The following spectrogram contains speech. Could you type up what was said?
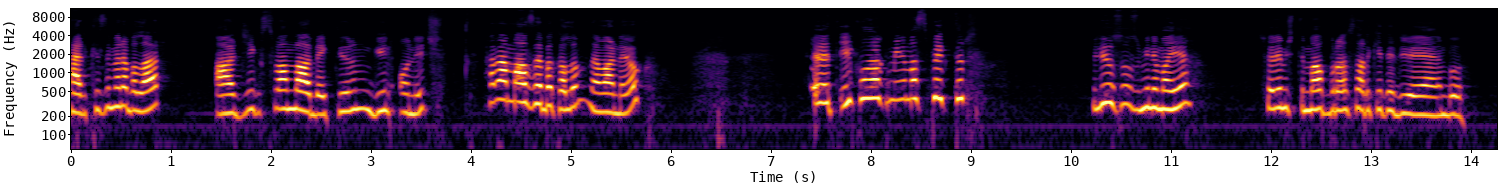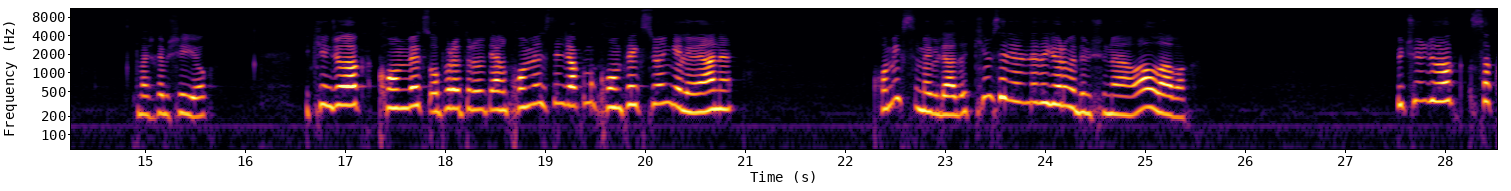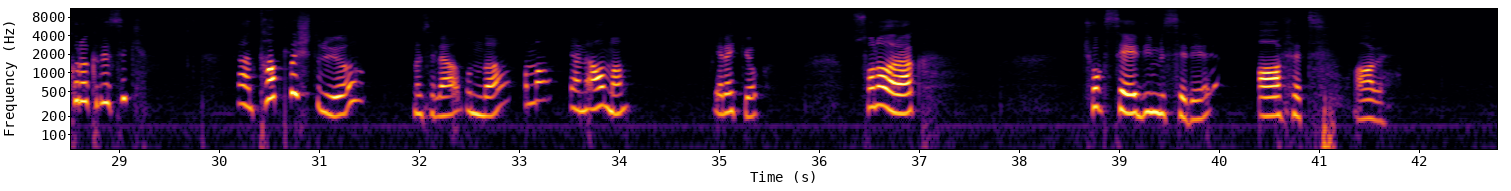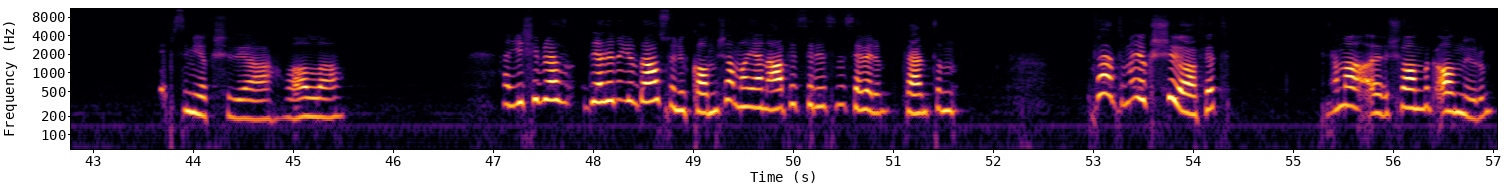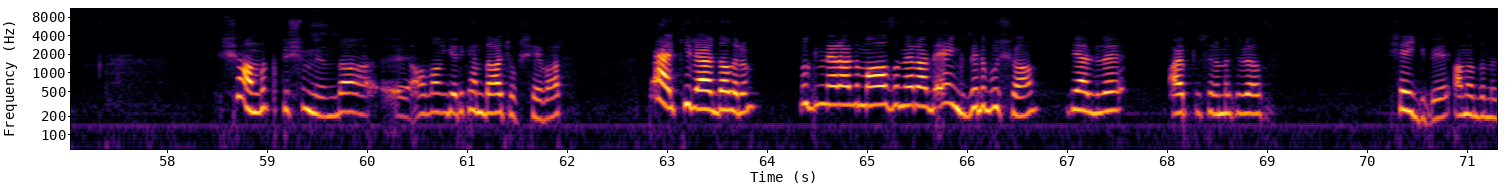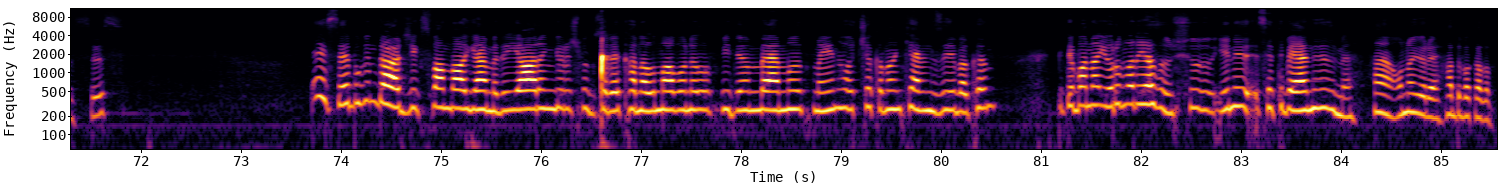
Herkese merhabalar. RGX Vandal bekliyorum. Gün 13. Hemen mağazaya bakalım ne var ne yok. Evet ilk olarak Minima Spectre. Biliyorsunuz Minima'yı. Söylemiştim bak burası hareket ediyor yani bu. Başka bir şey yok. İkinci olarak Convex operatörü. Yani Convex deyince aklıma konfeksiyon geliyor yani. Komiksin be birader. Kimsenin elinde de görmedim şunu ha. Vallahi bak. Üçüncü olarak Sakura Klasik. Yani tatlış duruyor. Mesela bunda. Ama yani almam. Gerek yok. Son olarak çok sevdiğim bir seri. Afet. Abi. Hepsi mi yakışır ya? Valla. Hani yeşil biraz diğerlerine göre daha sönük kalmış ama yani Afet serisini severim. Phantom Phantom'a yakışıyor Afet. Ama e, şu anlık almıyorum. Şu anlık düşünmüyorum. Daha e, almam gereken daha çok şey var. Belki ileride alırım. Bugün herhalde mağazanın herhalde en güzeli bu şu an. Diğerleri ayıptır söylemesi biraz şey gibi anladınız siz. Neyse bugün de RGX Vandal gelmedi. Yarın görüşmek üzere. Kanalıma abone olup videomu beğenmeyi unutmayın. Hoşçakalın. Kendinize iyi bakın. Bir de bana yorumları yazın. Şu yeni seti beğendiniz mi? Ha ona göre. Hadi bakalım.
